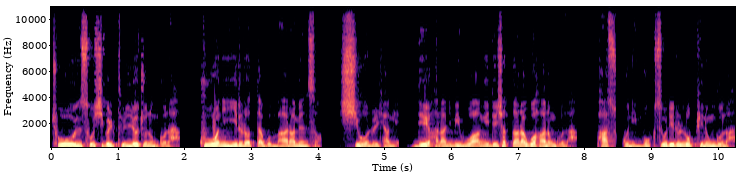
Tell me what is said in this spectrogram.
좋은 소식을 들려주는구나. 구원이 이르렀다고 말하면서 시온을 향해 네 하나님이 왕이 되셨다라고 하는구나. 바수꾼이 목소리를 높이는구나.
